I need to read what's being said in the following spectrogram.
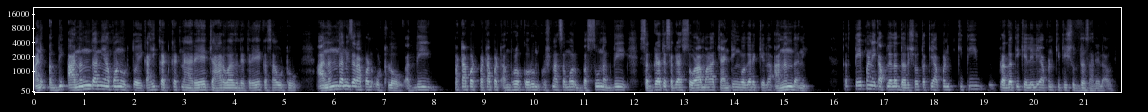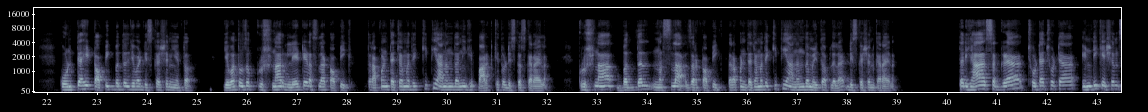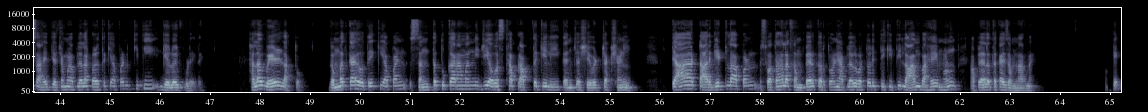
आणि अगदी आनंदाने आपण उठतोय. काही कटकट नाही. अरे चार वाजले रे कसा उठू? आनंदाने जर आपण उठलो अगदी पटापट पटापट आंघोळ करून कृष्णासमोर बसून अगदी सगळ्याच्या सगळ्या सोळा माळा चॅन्टिंग वगैरे केलं आनंदाने. तर ते पण एक आपल्याला दर्शवतं की आपण किती प्रगती केलेली आपण किती शुद्ध झालेलो आहोत. कोणत्याही टॉपिकबद्दल जेव्हा डिस्कशन येतं जेव्हा तो जो कृष्णा रिलेटेड असला टॉपिक तर आपण त्याच्यामध्ये किती आनंदाने घे पार्ट घेतो डिस्कस करायला. कृष्णाबद्दल नसला जर टॉपिक तर आपण त्याच्यामध्ये किती आनंद मिळतो आपल्याला डिस्कशन करायला? तर ह्या सगळ्या छोट्या छोट्या इंडिकेशन्स आहेत ज्याच्यामुळे आपल्याला कळतं की आपण किती गेलोय पुढे ते. ह्याला वेळ लागतो. गंमत काय होते की आपण संत तुकारामांनी जी अवस्था प्राप्त केली त्यांच्या शेवटच्या क्षणी त्या टार्गेटला आपण स्वतःला कंपेअर करतो आणि आपल्याला वाटतो अरे ते किती लांब आहे म्हणून आपल्याला तर काय जमणार नाही. ओके?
